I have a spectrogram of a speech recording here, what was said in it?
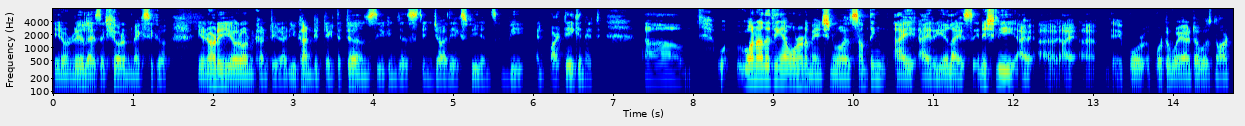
they don't realize that you're in Mexico. You're not in your own country, right? You can't dictate the terms. You can just enjoy the experience and be and partake in it. Um, w- one other thing I wanted to mention was something I, I realized initially. I, I, I, Puerto Vallarta was not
